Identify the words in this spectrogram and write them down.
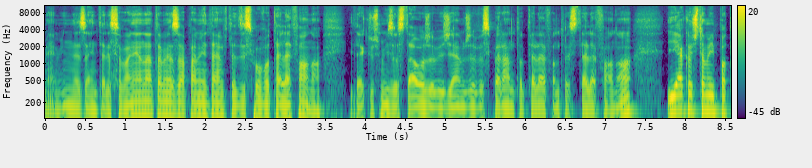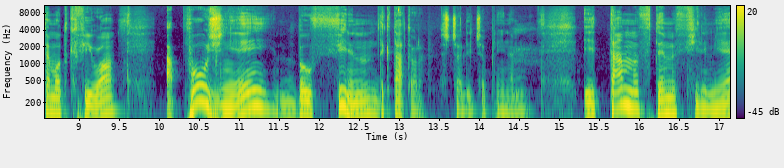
miałem inne zainteresowania, natomiast zapamiętałem wtedy słowo telefono. I tak już mi zostało, że wiedziałem, że w Esperanto telefon to jest telefono. I jakoś to mi potem utkwiło. A później był film Dyktator z Charlie Chaplinem. I tam w tym filmie,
